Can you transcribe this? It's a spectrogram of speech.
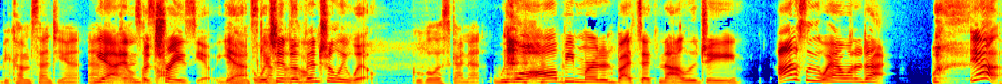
becomes sentient. And yeah, and us all. betrays you. Yeah, And which it us all. eventually will. Google is Skynet. We will all be murdered by technology. Honestly, the way I want to die. Yeah.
